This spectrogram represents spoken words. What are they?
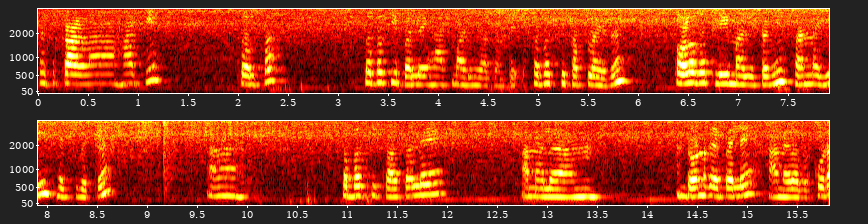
ಹೆಸರು ಕಾಳನ್ನ ಹಾಕಿ ಸ್ವಲ್ಪ ಸಬ್ಬಕ್ಕಿ ಪಲ್ಯ ಹಾಕಿ ಮಾಡಿರತ್ತಂತೆ ಸಬ್ಬಕ್ಕಿ ತಪ್ಪಲ ಇದೆ. ತೊಳೆದು ಕ್ಲೀನ್ ಮಾಡಿರ್ತಾನೆ ಸಣ್ಣಗೆ ಹೆಚ್ಚಬೇಕು ಸಬ್ಬಕ್ಕಿ ಕಾಳು ಪಲ್ಯ ಆಮೇಲೆ ದೊಣ್ಣಗಾಯಿ ಪಲ್ಯ ಆಮೇಲೆ ಅದು ಕೂಡ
